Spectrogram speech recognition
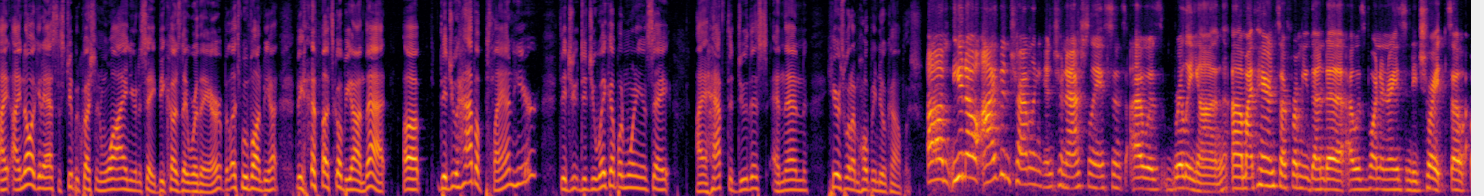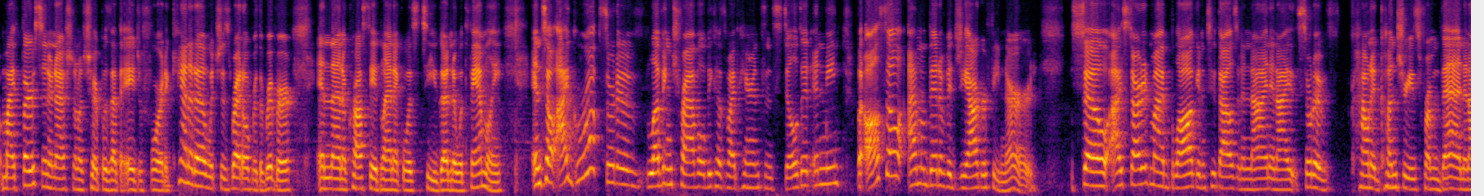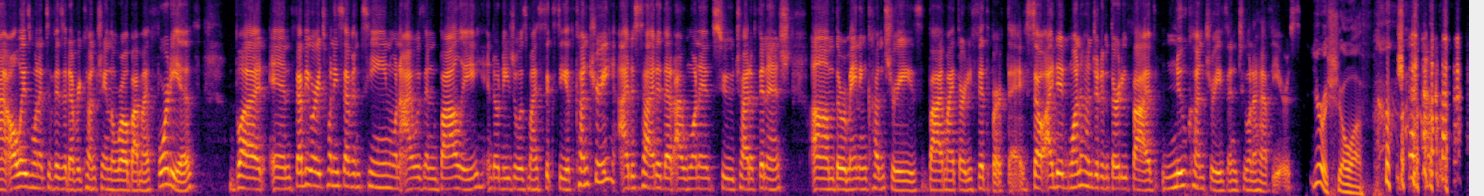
I, I know I could ask the stupid question why, and you're going to say because they were there, but let's move on beyond, let's go beyond that. Uh, did you have a plan here? Did you, did you wake up one morning and say, I have to do this, and then here's what I'm hoping to accomplish? Um, you know, I've been traveling internationally since I was really young. Uh, my parents are from Uganda. I was born and raised in Detroit. So my first international trip was at the age of four to Canada, which is right over the river. And then across the Atlantic was to Uganda with family. And so I grew up sort of loving travel because my parents instilled it in me. But also, I'm a bit of a geography nerd. So I started my blog in 2009 and I sort of counted countries from then. And I always wanted to visit every country in the world by my 40th. But in February 2017, when I was in Bali, Indonesia was my 60th country, I decided that I wanted to try to finish um, the remaining countries by my 35th birthday. So I did 135 new countries in two and a half years. You're a show off.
